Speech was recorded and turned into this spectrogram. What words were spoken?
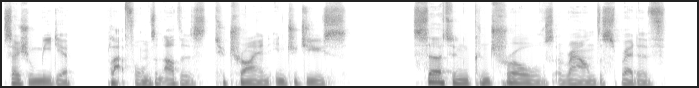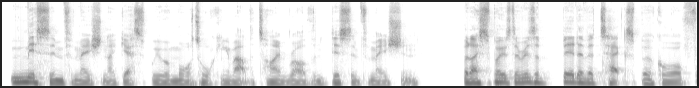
social media platforms and others to try and introduce certain controls around the spread of misinformation. I guess we were more talking about the time rather than disinformation. But I suppose there is a bit of a textbook or f-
